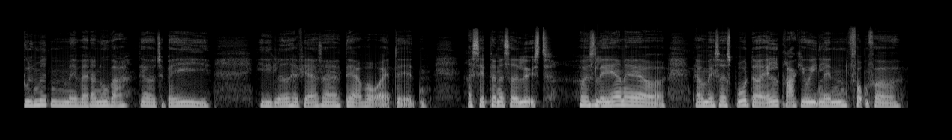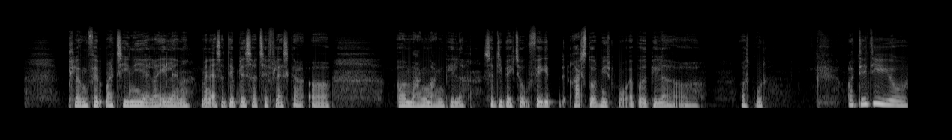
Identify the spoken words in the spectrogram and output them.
dulmede den med, hvad der nu var. Det var jo tilbage i, i de glade 70'ere, der hvor at, øh, recepterne sad løst hos mm. lægerne, og der var masser af sprut, og alle drak jo en eller anden form for klokken 5 martini eller et eller andet. Men altså, det blev så til flasker og, og mange, mange piller. Så de begge to fik et ret stort misbrug af både piller og, og sprut. Og det de jo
